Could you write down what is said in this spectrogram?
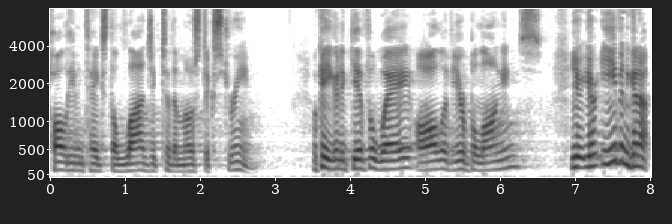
Paul even takes the logic to the most extreme. Okay, you're going to give away all of your belongings. You're even going to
